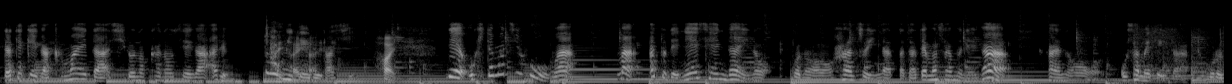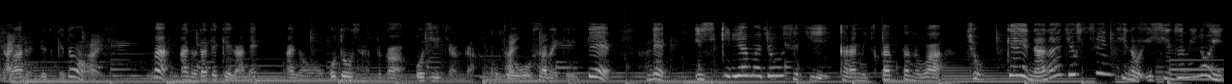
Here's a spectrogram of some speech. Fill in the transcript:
伊達家が構えた城の可能性があると見ているらしい。はい。で置賜地方は、まあ後でね仙台のこの藩祖になった伊達政宗があの治めていたところではあるんですけど、はい。まあ、あの伊達家がねあのお父さんとかおじいちゃんがここを治めていて、で石切山城石から見つかったのは直径70センチの石積みの井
